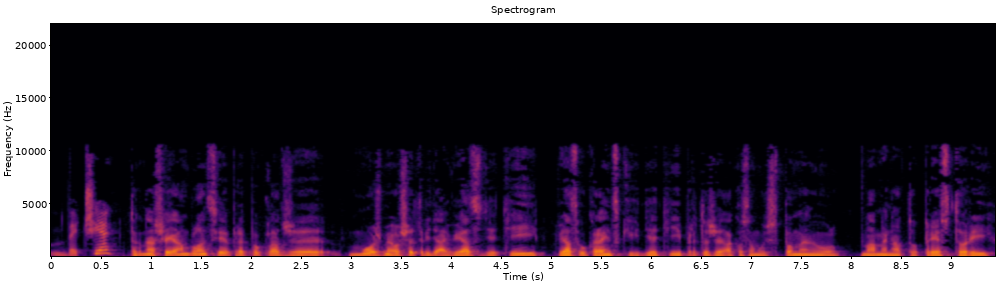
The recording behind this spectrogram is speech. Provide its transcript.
väčšie? Tak v našej ambulancie je predpoklad, že môžeme ošetriť aj viac detí, viac ukrajinských detí, pretože, ako som už spomenul, máme na to priestory,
